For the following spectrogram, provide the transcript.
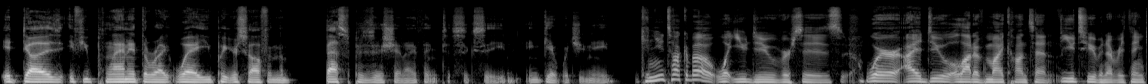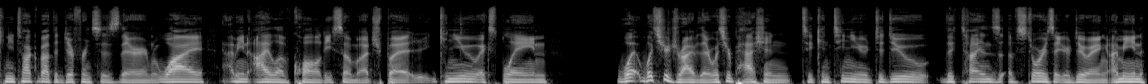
it does if you plan it the right way. You put yourself in the best position, I think, to succeed and get what you need. Can you talk about what you do versus where I do a lot of my content, YouTube and everything? Can you talk about the differences there and why? I mean, I love quality so much, but can you explain what what's your drive there? What's your passion to continue to do the kinds of stories that you're doing? I mean,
